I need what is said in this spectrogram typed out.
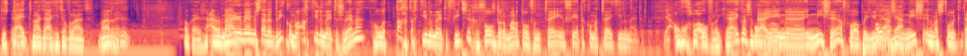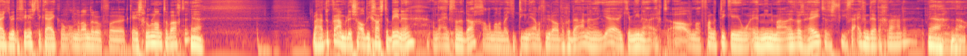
Dus tijd maakt eigenlijk niet zoveel uit. Maar Nee. dat- Oké, dus een Ironman. Een Ironman bestaat uit 3,8 kilometer zwemmen, 180 kilometer fietsen, gevolgd door een marathon van 42,2 kilometer. Ja, ongelooflijk. Ja, ik was erbij in, eh, in Nice. Afgelopen juni Oh ja, was ja. ik in Nice. En was, stond ik een tijdje bij de finish te kijken om onder andere op eh, Kees Groenland te wachten. Ja. Maar toen kwamen dus al die gasten binnen aan het eind van de dag. Allemaal een beetje 10, 11 uur over gedaan. En jeetje mina, echt allemaal fanatieke jongen. En niet normaal. En het was heet, het was 4, 35 graden. ja, nou.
